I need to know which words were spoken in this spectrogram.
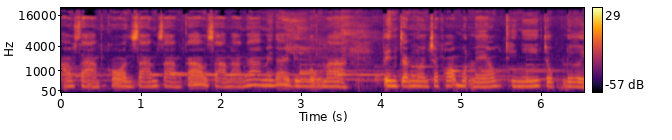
เอา3ก่อน3 3 9 3หารหน้าไม่ได้ดึงลงมา เป็นจำนวนเฉพาะหมดแล้ว ทีนี้จบเลย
